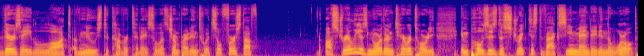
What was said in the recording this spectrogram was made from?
there's a lot of news to cover today. So, let's jump right into it. So, first off, Australia's Northern Territory imposes the strictest vaccine mandate in the world.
